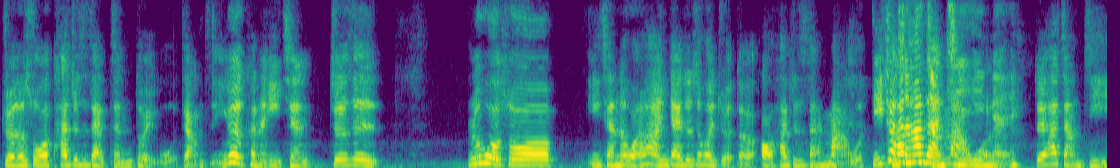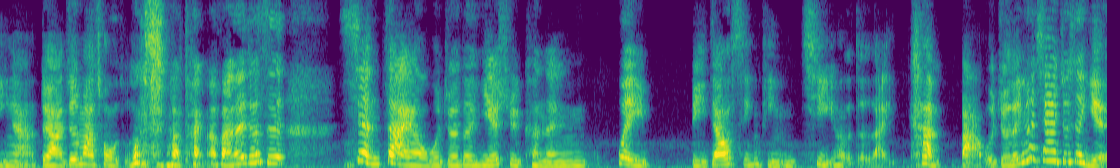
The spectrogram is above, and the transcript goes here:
觉得说他就是在针对我这样子，因为可能以前就是，如果说以前的我的话，应该就是会觉得哦，他就是在骂我。的确，他是讲基因哎，对他讲基因啊，对啊，就是骂臭祖宗十八代嘛。反正就是现在哦，我觉得也许可能会。比较心平气和的来看吧，我觉得，因为现在就是也，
